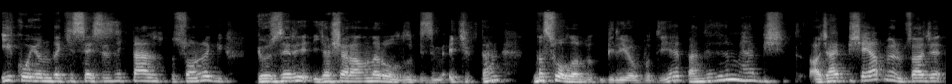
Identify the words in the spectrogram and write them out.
İlk oyundaki sessizlikten sonra gözleri yaşaranlar oldu bizim ekipten. Nasıl olabiliyor bu diye. Ben de dedim ya bir şey, acayip bir şey yapmıyorum. Sadece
